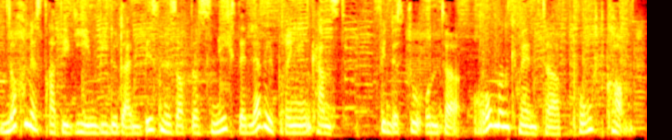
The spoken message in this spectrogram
Noch mehr Strategien, wie du dein Business auf das nächste Level bringen kannst, findest du unter romanquenter.com.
